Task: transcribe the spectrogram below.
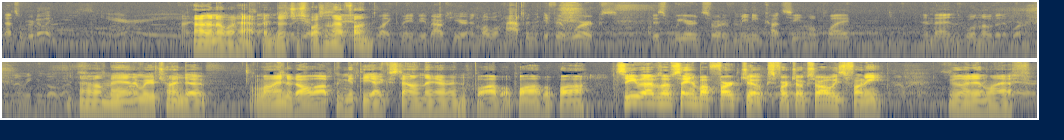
That's what we're doing. Scary. I don't know what happened, it just wasn't that fun. Like maybe about here, and what will happen if it works? This weird sort of mini cutscene will play, and then we'll know that it worked, and then we can go left. Oh man, and we were trying to line it all up and get the eggs down there and blah blah blah blah blah. See what I was saying about fart jokes? Fart jokes are always funny, even though I didn't laugh. There.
